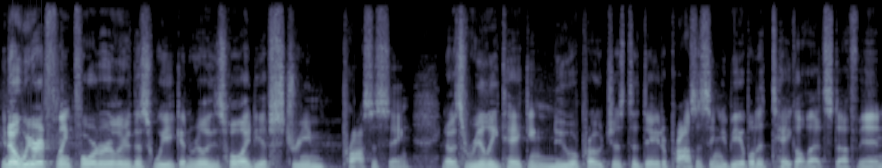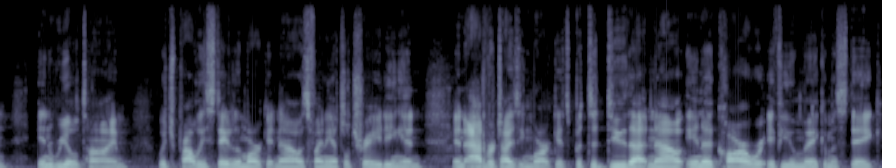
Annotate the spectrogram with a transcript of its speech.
you know, we were at Flink Forward earlier this week, and really this whole idea of stream processing. You know, it's really taking new approaches to data processing to be able to take all that stuff in in real time which probably state of the market now is financial trading and, and advertising markets. But to do that now in a car where if you make a mistake,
